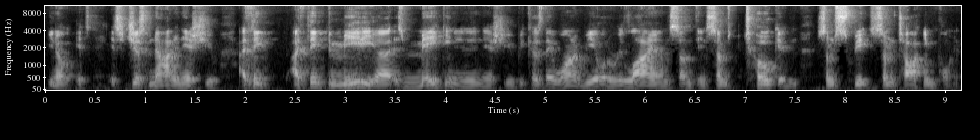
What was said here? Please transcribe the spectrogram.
You know, it's it's just not an issue. I think I think the media is making it an issue because they want to be able to rely on something, some token, some speak, some talking point.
